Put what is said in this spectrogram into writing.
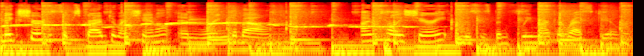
make sure to subscribe to my channel and ring the bell. I'm Kelly Sherry, and this has been Flea Market Rescue.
